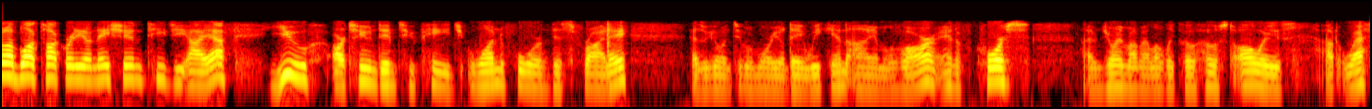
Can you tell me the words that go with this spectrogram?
On Blog Talk Radio Nation, TGIF. You are tuned into page one for this Friday as we go into Memorial Day weekend. I am LeVar, and of course, I'm joined by my lovely co host, always out west,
